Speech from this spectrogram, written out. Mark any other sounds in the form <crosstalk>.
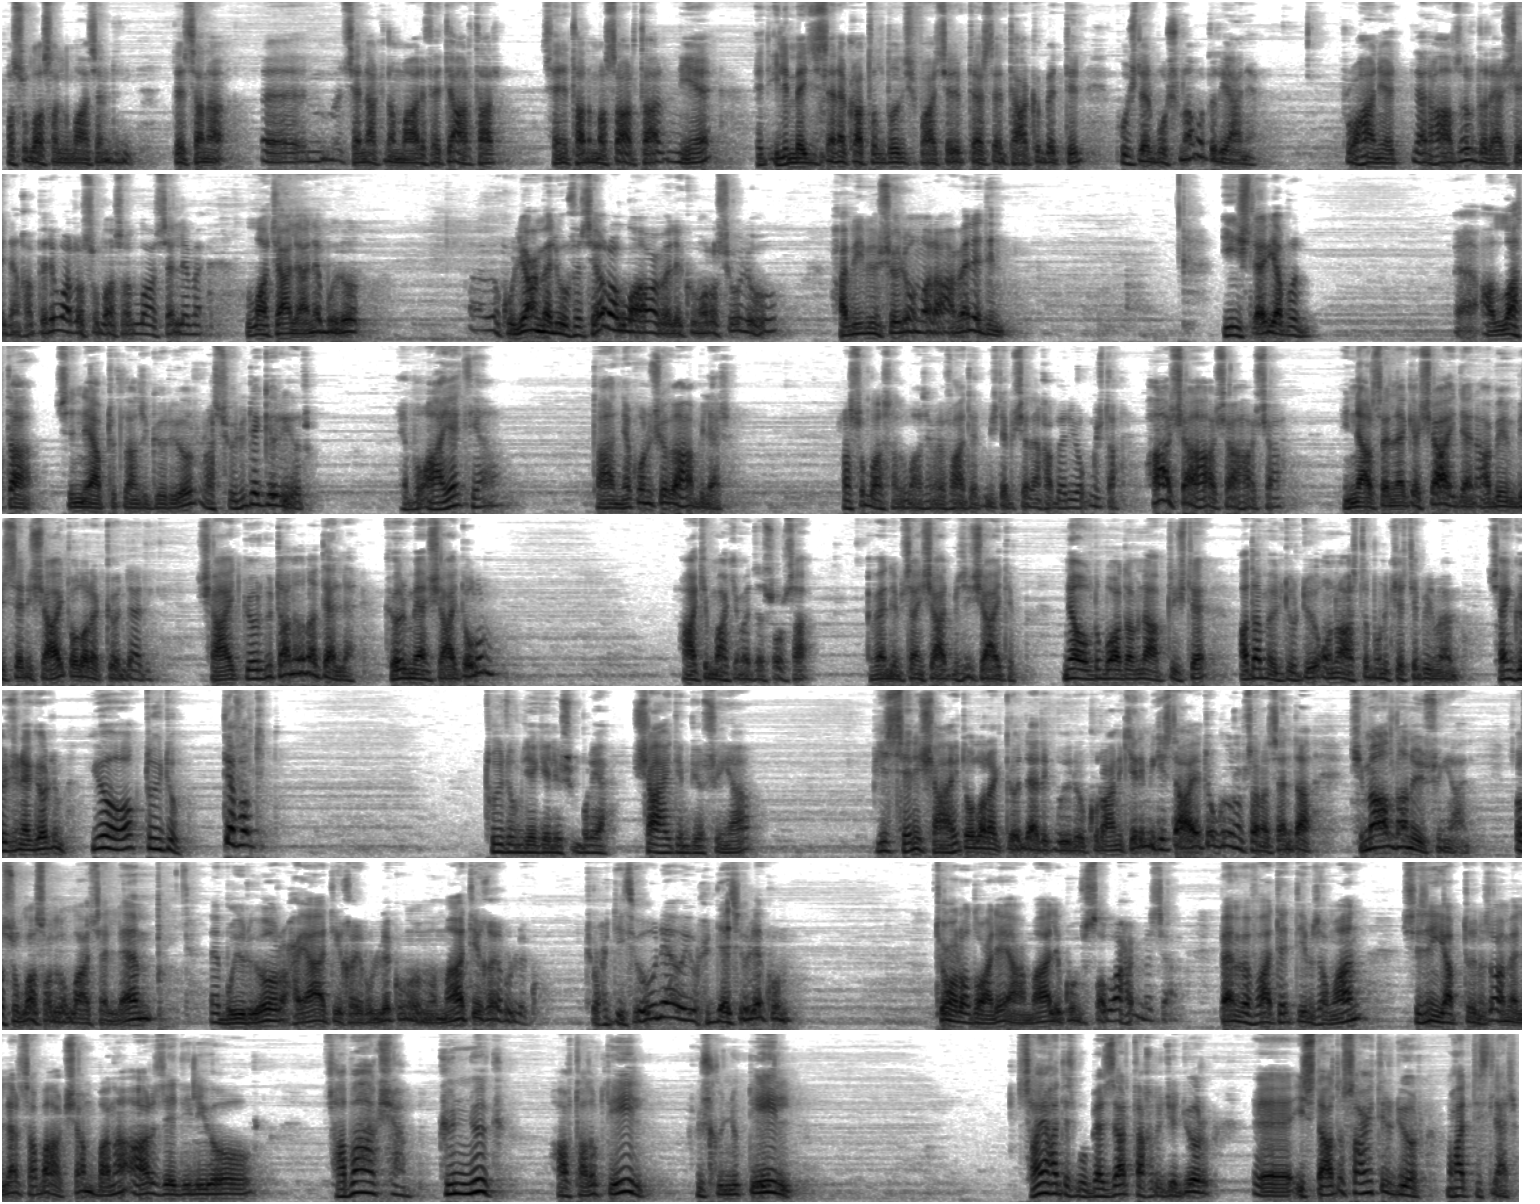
Resulullah sallallahu aleyhi ve sellem de sana e, senin hakkında marifeti artar. Seni tanıması artar. Niye? E, ilim meclislerine katıldın, şifa şerif derslerini takip ettin. Bu işler boşuna mıdır yani? Ruhaniyetler hazırdır, her şeyden haberi var Resulullah sallallahu aleyhi ve selleme. Allah Teala ne buyuruyor? kul ya'melu feseyarallahu amelekum ve rasuluhu. Habibim söyle onlara amel edin. İyi işler yapın. E, Allah da sizin ne yaptıklarınızı görüyor, Resulü de görüyor. E bu ayet ya. Daha ne konuşuyor Vehhabiler? Resulullah sallallahu aleyhi ve sellem vefat etmiş de bir şeyden haberi yokmuş da. Haşa haşa haşa. İnne arselneke şahiden. Abim biz seni şahit olarak gönderdik. Şahit görgü tanığına derler. Görmeyen şahit olur mu? Hakim mahkemede sorsa, efendim sen şahit misin? Şahidim. Ne oldu? Bu adam ne yaptı? İşte adam öldürdü, onu astı, bunu kesti bilmem. Sen gözüne gördün mü? Yok, duydum. Defol git. Duydum diye geliyorsun buraya. Şahidim diyorsun ya. Biz seni şahit olarak gönderdik buyuruyor. Kur'an-ı Kerim ikisi de ayet okuyorum sana. Sen daha kime aldanıyorsun yani? Resulullah sallallahu aleyhi ve sellem e, buyuruyor. Hayati hayrul lekum ve mamati hayrul lekum. Tuhdisûne ve yuhdesû lekum. Tu'radu aleyhe amalikum sabah mesela. Ben vefat ettiğim zaman sizin yaptığınız ameller sabah akşam bana arz ediliyor. Sabah akşam, günlük, haftalık değil, üç günlük değil. Sahih hadis bu. Bezzar tahric ediyor. E, isnadı sahihtir diyor muhaddisler.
